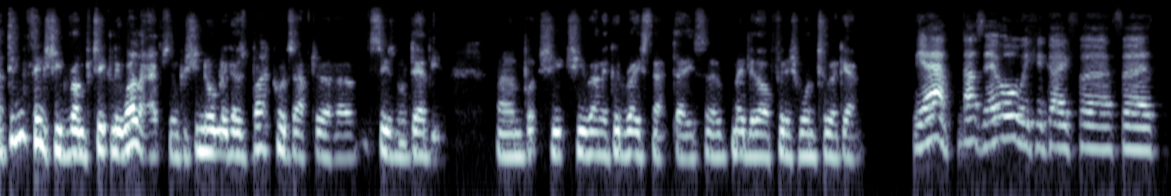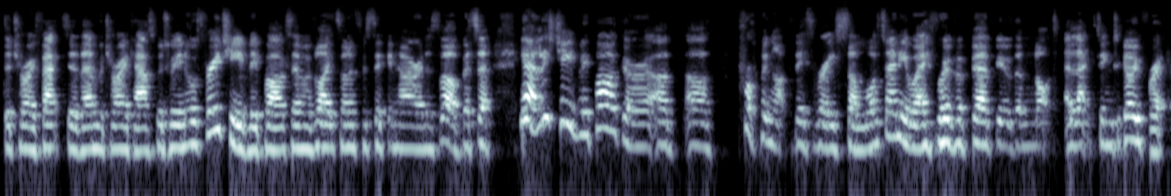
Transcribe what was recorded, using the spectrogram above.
I didn't think she'd run particularly well at Epsom because she normally goes backwards after her seasonal debut, um, but she she ran a good race that day, so maybe they'll finish one two again. Yeah, that's it. Or we could go for for the trifecta then, the tricast between all three Cheveley Parks, and with lights on it for sticking her in as well. But uh, yeah, at least Cheveley Park are, are, are, propping up this race somewhat anyway, with a fair few of them not electing to go for it.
